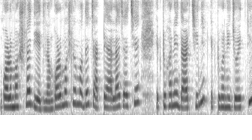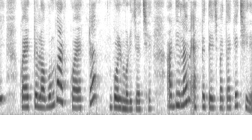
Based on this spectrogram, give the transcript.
গরম মশলা দিয়ে দিলাম। গরম মশলার মধ্যে চারটে এলাচ আছে, একটুখানি দারচিনি, একটুখানি জৈত্রী কয়েকটা লবঙ্গ আর কয়েকটা গোলমরিচ আছে। আর দিলাম একটা তেজপাতাকে ছিঁড়ে।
